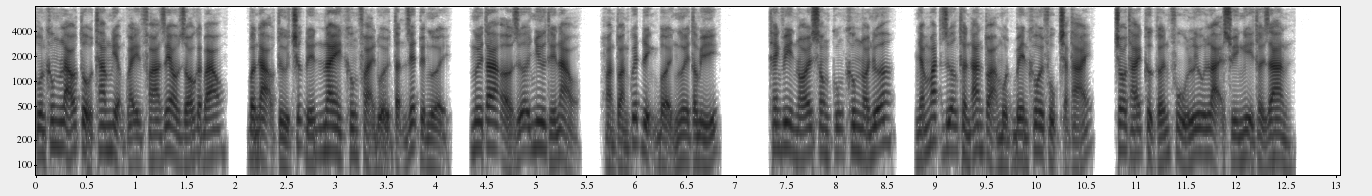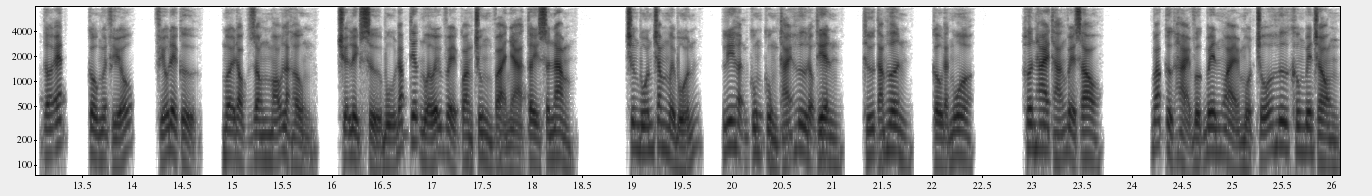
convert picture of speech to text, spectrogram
hồn không lão tổ tham niệm quay phá gieo gió gặp bão, bần đạo từ trước đến nay không phải đuổi tận giết tuyệt người người ta ở giữa như thế nào, hoàn toàn quyết định bởi ngươi tâm ý. Thanh vi nói xong cũng không nói nữa, nhắm mắt dưỡng thần an tọa một bên khôi phục trạng thái, cho thái cực ấn phủ lưu lại suy nghĩ thời gian. Ts câu nguyên phiếu phiếu đề cử, mời đọc dòng máu lạc hồng, chuyện lịch sử bù đắp tiếp nối về quang trung và nhà tây sơn năm chương bốn trăm mười bốn, ly hận cung cùng thái hư động tiên, thứ tám hơn, cầu đặt mua. Hơn hai tháng về sau, bắc cực hải vượt bên ngoài một chỗ hư không bên trong,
